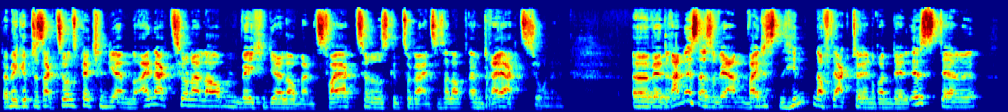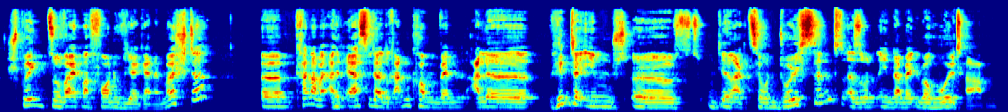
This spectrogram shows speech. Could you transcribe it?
Dabei gibt es Aktionsplättchen, die einem nur eine Aktion erlauben, welche die erlauben einem zwei Aktionen und es gibt sogar eins, das erlaubt einem drei Aktionen. Äh, wer dran ist, also wer am weitesten hinten auf der aktuellen Rondell ist, der springt so weit nach vorne, wie er gerne möchte, äh, kann aber halt erst wieder drankommen, wenn alle hinter ihm äh, mit ihren Aktionen durch sind, also ihn dabei überholt haben.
